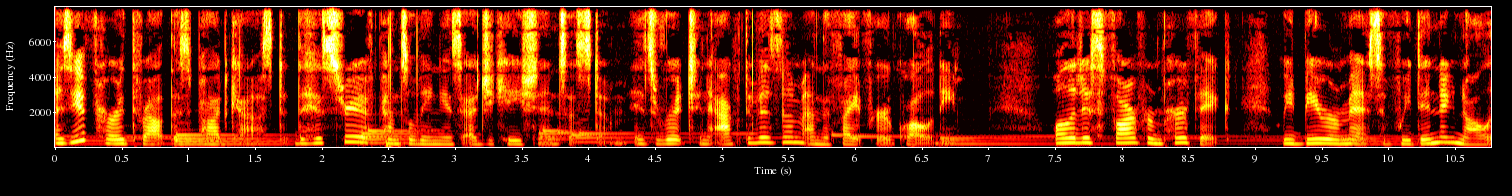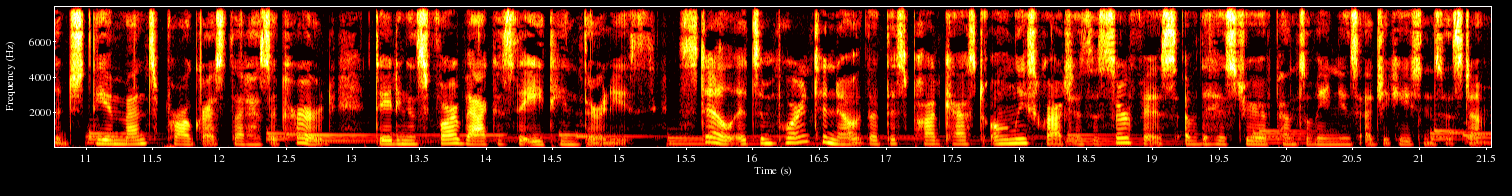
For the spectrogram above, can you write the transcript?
As you've heard throughout this podcast, the history of Pennsylvania's education system is rich in activism and the fight for equality. While it is far from perfect, we'd be remiss if we didn't acknowledge the immense progress that has occurred, dating as far back as the 1830s. Still, it's important to note that this podcast only scratches the surface of the history of Pennsylvania's education system.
